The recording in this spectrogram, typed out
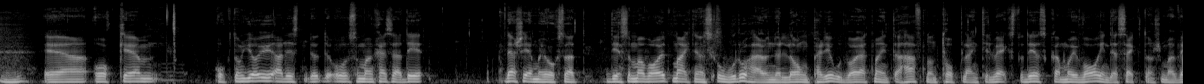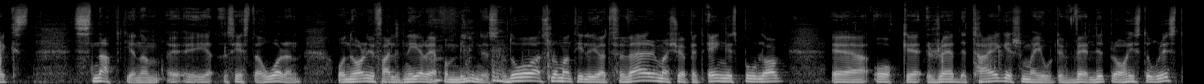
Mm. Eh, och, ehm, och de gör ju alldeles, och som man kan säga, det, där ser man ju också att det som har varit marknadens oro här under en lång period var att man inte har haft någon topline-tillväxt. Och det ska man ju vara i den sektorn som har växt snabbt genom eh, eh, de sista åren. Och nu har den ju fallit ner och är på minus. Och då slår man till och gör ett förvärv. Man köper ett engelskt bolag. Eh, och Red Tiger som har gjort det väldigt bra historiskt.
